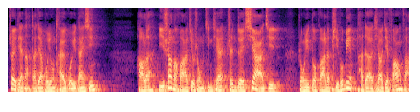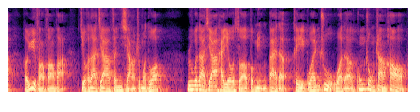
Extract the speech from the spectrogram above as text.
这一点呢，大家不用太过于担心。好了，以上的话就是我们今天针对夏季容易多发的皮肤病，它的调节方法和预防方法，就和大家分享这么多。如果大家还有所不明白的，可以关注我的公众账号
